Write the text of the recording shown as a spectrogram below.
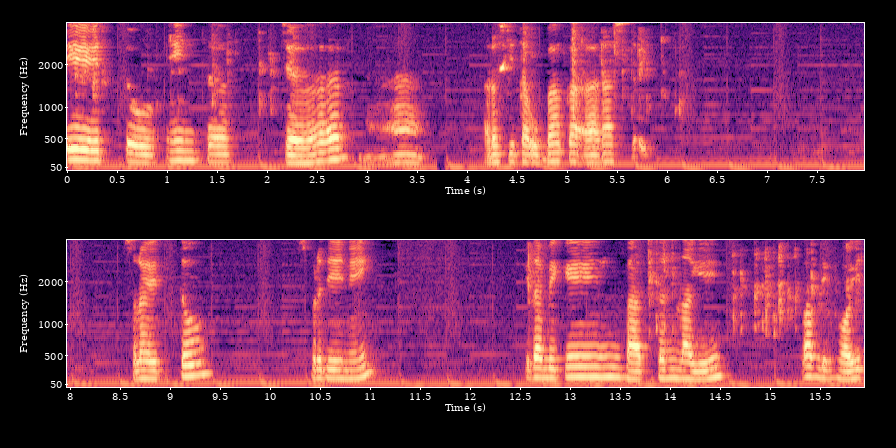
itu integer. Nah harus kita ubah ke arah string setelah itu seperti ini kita bikin button lagi. Public void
